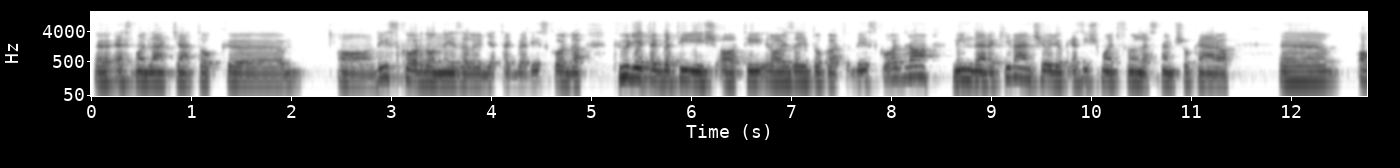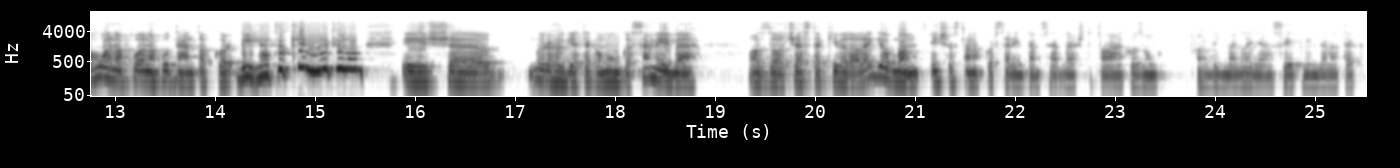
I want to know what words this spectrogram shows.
ezt majd látjátok a Discordon, nézelődjetek be Discordra, küldjétek be ti is a ti rajzaitokat Discordra, mindenre kíváncsi vagyok, ez is majd fönn lesz nem sokára. A holnap-holnap utánt akkor bírjátok ki nélkülem, és röhögjetek a munka szemébe, azzal csesztek ki vele a legjobban, és aztán akkor szerintem szerda este találkozunk. Addig meg legyen szép mindenetek.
